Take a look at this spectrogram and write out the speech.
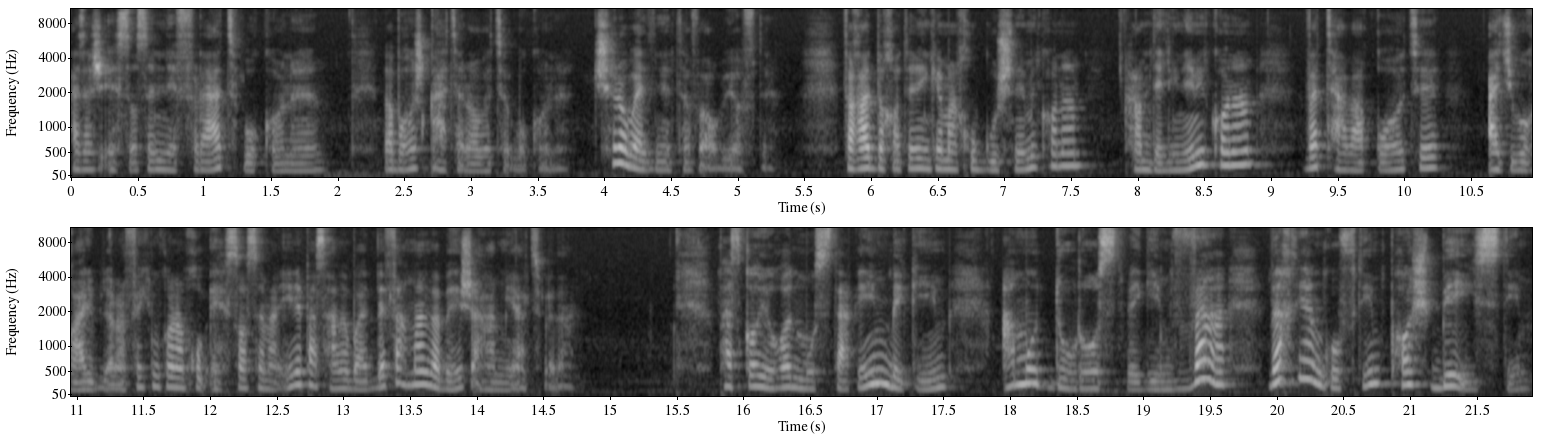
ازش احساس نفرت بکنه و باهاش قطع رابطه بکنه. چرا باید این اتفاق بیفته؟ فقط به خاطر اینکه من خوب گوش نمی‌کنم همدلی نمی‌کنم و توقعات عجیب و غریب دارم. فکر می‌کنم خب احساس من اینه پس همه باید بفهمن و بهش اهمیت بدن. پس گاهی اوقات مستقیم بگیم اما درست بگیم و وقتی هم گفتیم پاش بیستیم.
